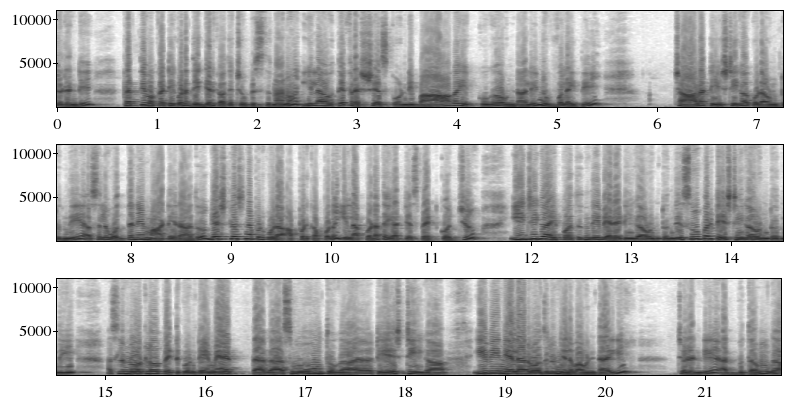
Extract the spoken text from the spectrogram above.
చూడండి ప్రతి ఒక్కటి కూడా దగ్గరికి అయితే చూపిస్తున్నాను. ఇలా అయితే ఫ్రెష్ చేసుకోండి. బాగా ఎక్కువగా ఉండాలి నువ్వులైతే. చాలా టేస్టీగా కూడా ఉంటుంది. అసలు వద్దనే మాటే రాదు. గెస్ట్లు వచ్చినప్పుడు కూడా అప్పటికప్పుడు ఇలా కూడా తయారు చేసి పెట్టుకోవచ్చు. ఈజీగా అయిపోతుంది వెరైటీగా ఉంటుంది సూపర్ టేస్టీగా ఉంటుంది. అసలు నోట్లో పెట్టుకుంటే మెత్తగా స్మూత్గా టేస్టీగా ఇవి నెల రోజులు నిల్వ ఉంటాయి. చూడండి అద్భుతంగా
